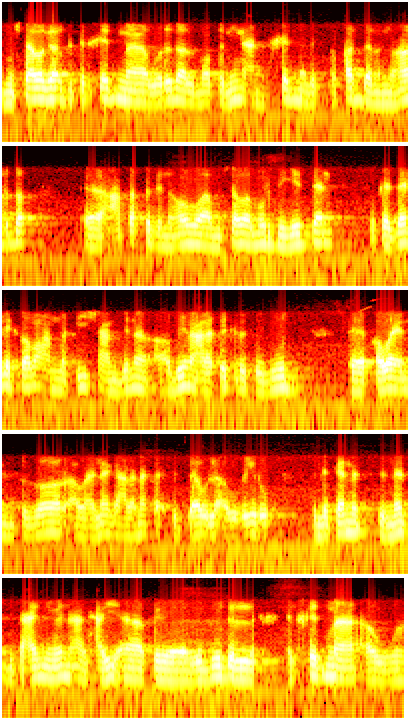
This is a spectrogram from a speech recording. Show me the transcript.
مستوى جودة الخدمة ورضا المواطنين عن الخدمة اللي بتقدم النهارده أعتقد إن هو مستوى مرضي جدا. وكذلك طبعا ما فيش عندنا قضينا على فكرة وجود قوائم انتظار أو علاج على نفقه الدولة أو غيره. اللي كانت الناس بتعاني منها الحقيقة في وجود الخدمة أو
